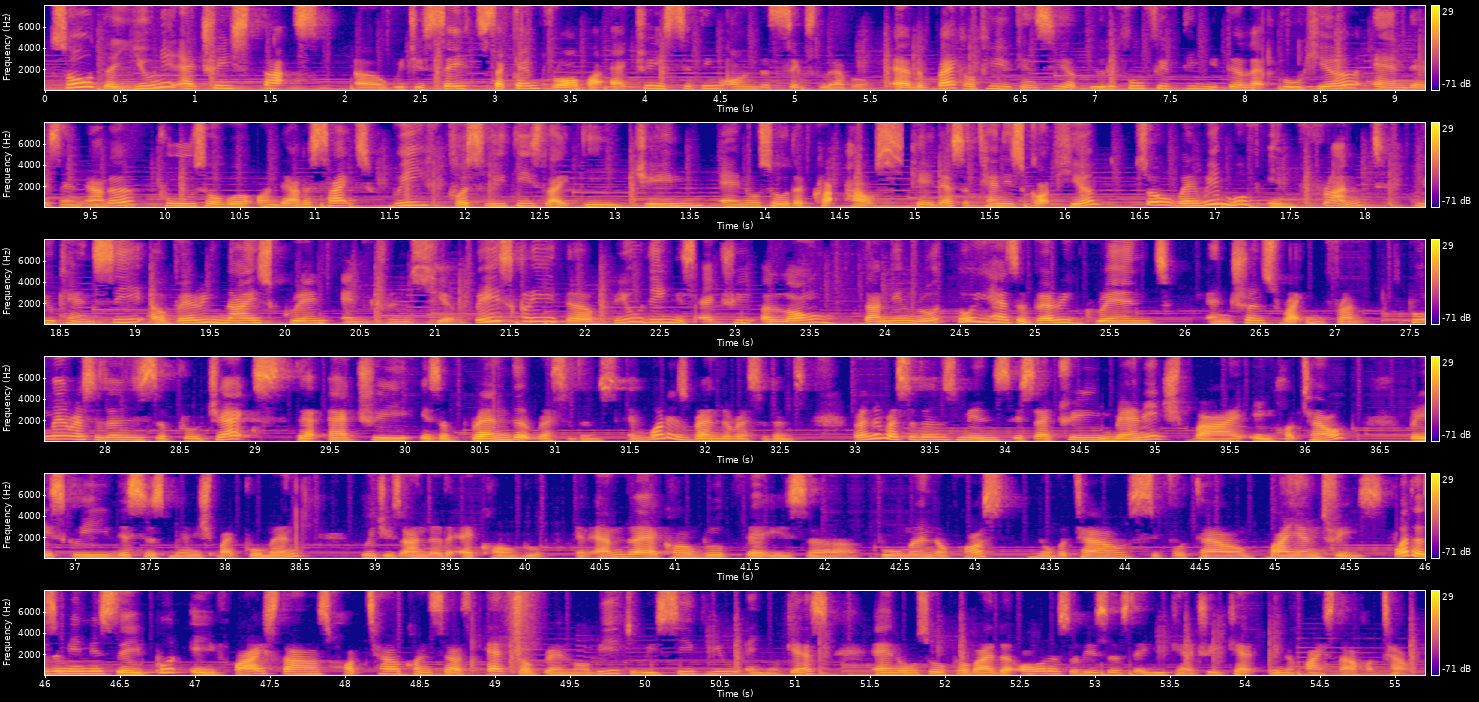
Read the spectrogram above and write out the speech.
So the unit actually starts uh, which is say second floor, but actually is sitting on the sixth level. At the back of here, you can see a beautiful 50 meter lap pool here, and there's another pools over on the other side with facilities like the gym and also the clubhouse. Okay, there's a tennis court here. So when we move in front, you can see a very nice grand entrance here. Basically, the building is actually along Dunearn Road, so it has a very grand entrance right in front. Pullman Residence is a project that actually is a branded residence. And what is branded residence? Branded residence means it's actually managed by a hotel. Basically, this is managed by Pullman, which is under the Accor Group. And under Accor Group, there is uh, Pullman, of course, Novotel, Sofitel, Banyan Trees. What does it mean is they put a five stars hotel concept at your grand lobby to receive you and your guests and also provided all the services that you can actually get in a five star hotel.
